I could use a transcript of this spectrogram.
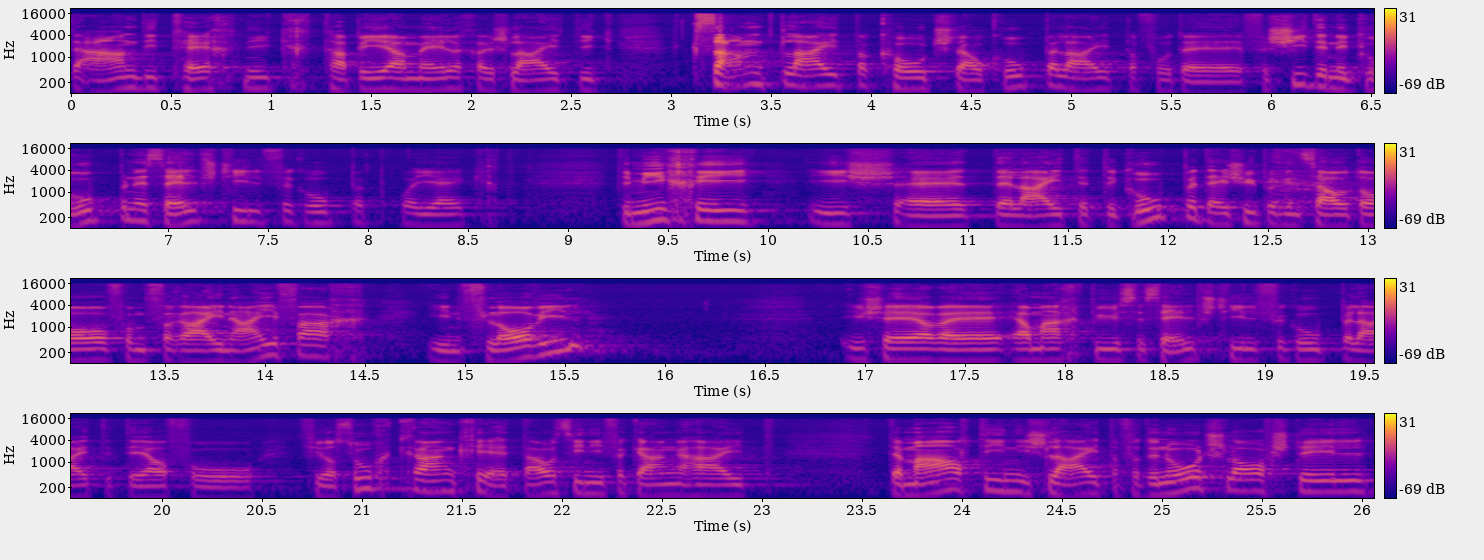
Der Andi Technik, Tabea Melcher ist Leitung. Gesamtleiter, coacht auch Gruppenleiter von den verschiedenen Gruppen, Selbsthilfegruppenprojekt. Der Michi ist, äh, der leitet die Gruppe, der ist übrigens auch da vom Verein Einfach in Florville ist er, äh, er macht bei uns eine Selbsthilfegruppe, leitet er für Suchtkranke, hat auch seine Vergangenheit. Der Martin ist Leiter der Notschlafstelle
